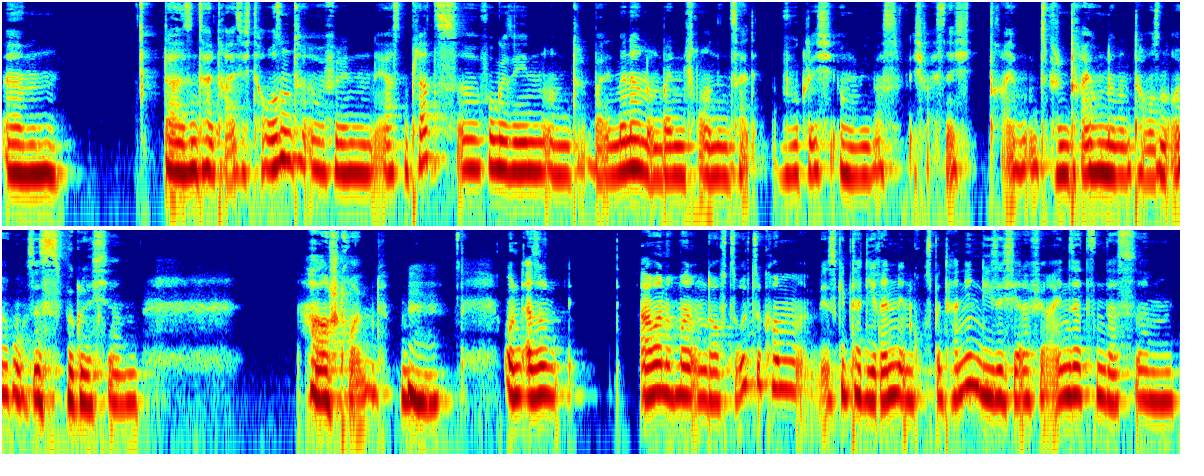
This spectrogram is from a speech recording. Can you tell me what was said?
ähm, da sind halt 30.000 äh, für den ersten Platz äh, vorgesehen und bei den Männern und bei den Frauen sind es halt wirklich irgendwie was, ich weiß nicht, 300, zwischen 300 und 1000 Euro. Es ist wirklich ähm, haarsträubend. Mhm. Und also aber nochmal, um darauf zurückzukommen, es gibt halt die Rennen in Großbritannien, die sich sehr dafür einsetzen, dass ähm,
